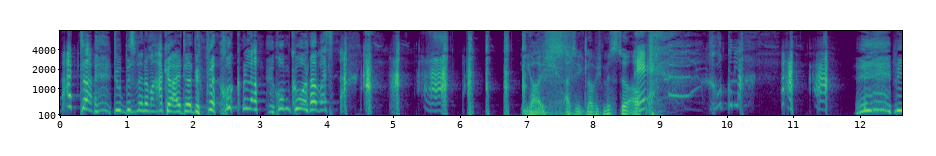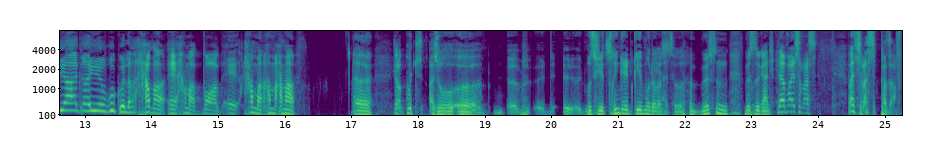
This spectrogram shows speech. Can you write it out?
Alter, du bist mir eine Marke, Alter. Du Rucola, Rum Cola, was? Ja, ich, also ich glaube, ich müsste auch. Nee. Viagra hier, Rucola. Hammer, ey, Hammer, boah, ey, Hammer, Hammer, Hammer. Äh, ja gut, also äh, äh, äh, muss ich jetzt Trinkgeld geben oder was? Also müssen, müssen Sie gar nicht. Na, weißt du was? Weißt du was? Pass auf.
